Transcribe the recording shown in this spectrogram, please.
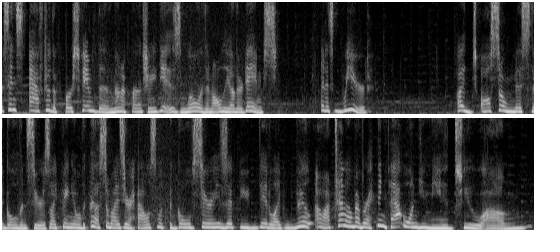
since after the first game, the amount of furniture you get is lower than all the other games. And it's weird. I also miss the Golden series, like being able to customize your house with the Gold series if you did like real- oh, I'm trying to remember, I think that one you needed to, um,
